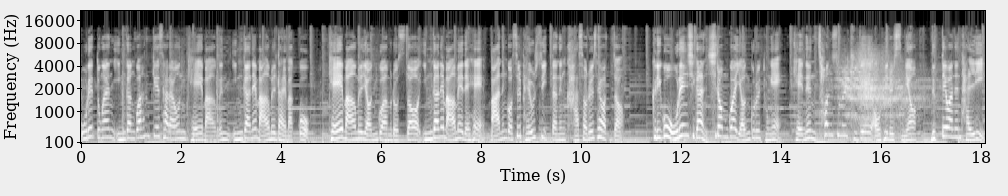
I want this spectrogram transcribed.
오랫동안 인간과 함께 살아온 개의 마음은 인간의 마음을 닮았고 개의 마음을 연구함으로써 인간의 마음에 대해 많은 것을 배울 수 있다는 가설을 세웠죠. 그리고 오랜 시간 실험과 연구를 통해 개는 1022개의 어휘를 쓰며 늑대와는 달리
